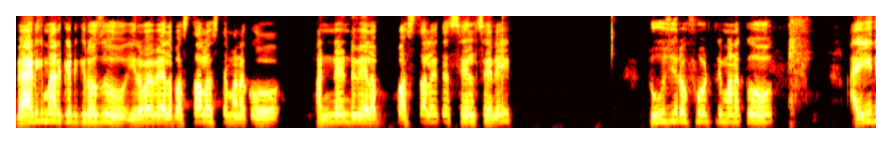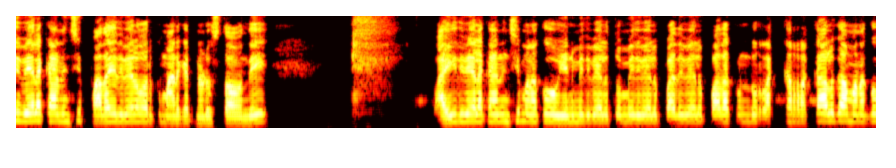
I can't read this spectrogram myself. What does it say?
బ్యాడ్గి మార్కెట్కి రోజు ఇరవై వేల బస్తాలు వస్తే మనకు పన్నెండు వేల బస్తాలు అయితే సేల్స్ అయినాయి. టూ జీరో ఫోర్ త్రీ మనకు ఐదు వేల కా నుంచి పదహైదు వేల వరకు మార్కెట్ నడుస్తూ ఉంది. ఐదు వేల కా నుంచి మనకు ఎనిమిది వేలు తొమ్మిది వేలు పదివేలు పదకొండు రకరకాలుగా మనకు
